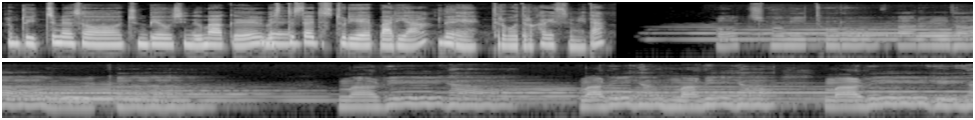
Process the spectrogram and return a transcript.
그럼 또 이쯤에서 준비해 오신 음악을 네. 웨스트 사이드 스토리의 마리아 네. 네, 들어보도록 하겠습니다. 어쩜 이토록 아름다울까 마리아 마리아 마리아 마리아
